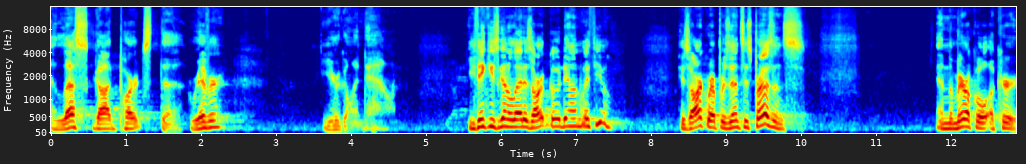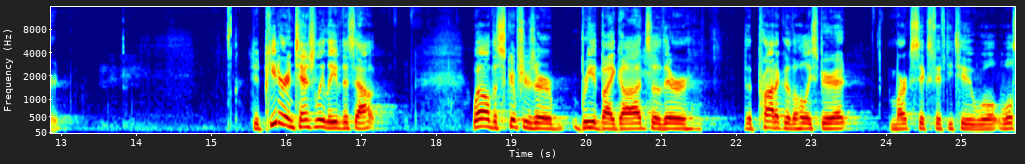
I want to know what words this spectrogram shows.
unless God parts the river, you're going down. You think He's going to let His ark go down with you? His ark represents His presence. And the miracle occurred. Did Peter intentionally leave this out? Well, the scriptures are breathed by God, so they're the product of the Holy Spirit. Mark 6:52. We'll, we'll,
